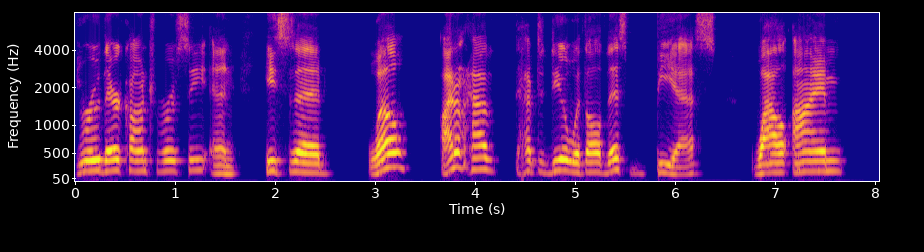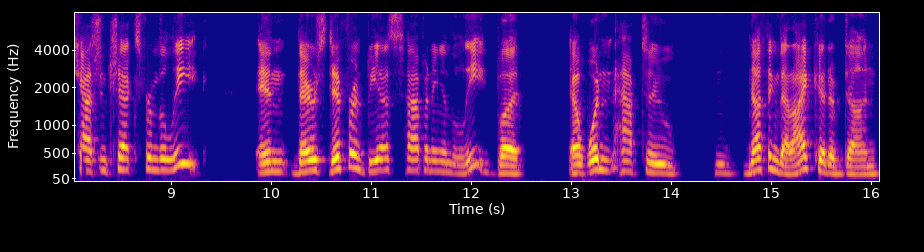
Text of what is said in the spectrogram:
through their controversy, and he said, "Well, I don't have have to deal with all this BS while I'm cashing checks from the league. And there's different BS happening in the league, but it wouldn't have to nothing that I could have done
